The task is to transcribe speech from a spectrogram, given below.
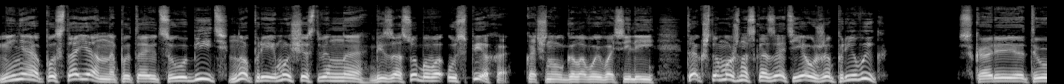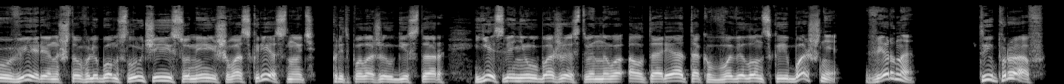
меня постоянно пытаются убить, но преимущественно без особого успеха», – качнул головой Василий. «Так что, можно сказать, я уже привык». «Скорее ты уверен, что в любом случае сумеешь воскреснуть», – предположил Гестар. «Если не у божественного алтаря, так в Вавилонской башне, верно?» «Ты прав.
